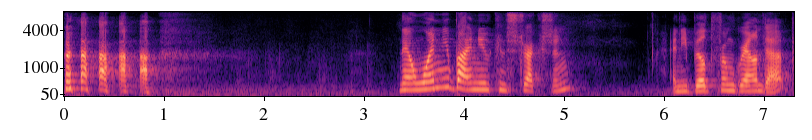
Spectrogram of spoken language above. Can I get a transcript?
now, when you buy new construction and you build from ground up,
